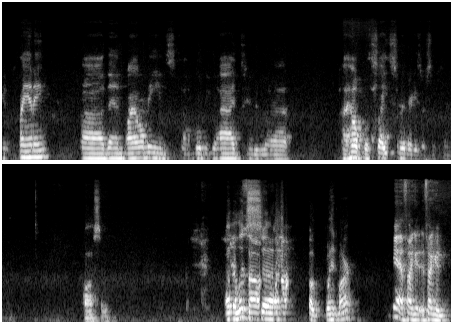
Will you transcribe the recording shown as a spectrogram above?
in planning, uh, then by all means, uh, we'll be glad to uh, help with site surveys or something. Awesome. Uh, let's, uh, oh, go ahead, Mark. Yeah, if I could, if I could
